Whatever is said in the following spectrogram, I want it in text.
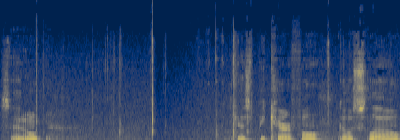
so don't just be careful, go slow.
